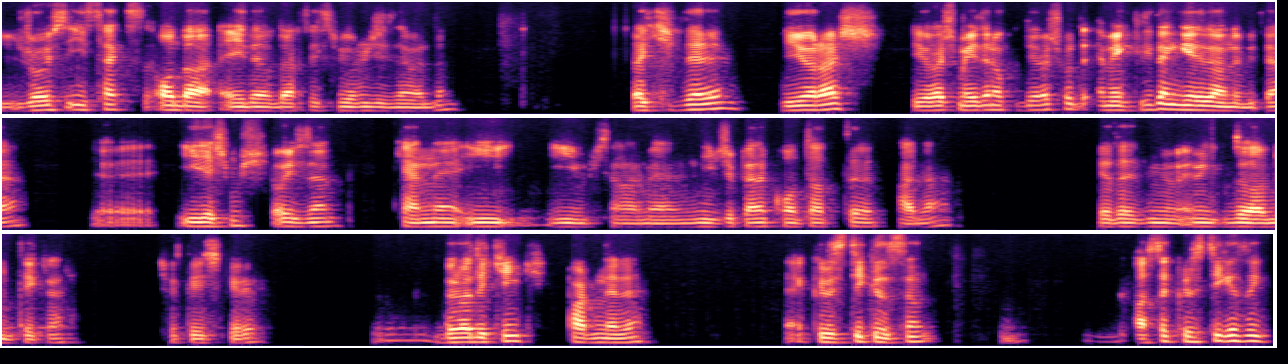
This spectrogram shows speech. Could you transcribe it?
Royce Isaacs o da AW Dark'ta ismini görmüş izlemedim. Rakipleri Dioraş. Dioraş meydan okudu. Dioraş burada emeklilikten geri döndü bir daha. Ee, iyileşmiş. O yüzden kendine iyi iyiymiş sanırım yani. New Japan'a kontaktı hala. Ya da bilmiyorum emekli olabilir tekrar. Çok değişik herif. Brody King partneri. Yani Chris Dickinson. Aslında Chris Dickinson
